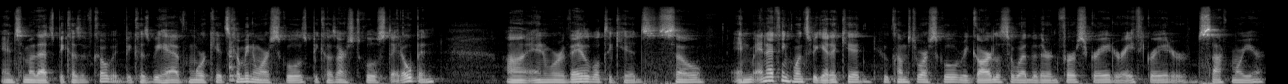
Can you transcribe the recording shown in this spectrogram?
And some of that's because of COVID, because we have more kids coming to our schools because our schools stayed open uh, and we're available to kids. So, and, and I think once we get a kid who comes to our school, regardless of whether they're in first grade or eighth grade or sophomore year,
